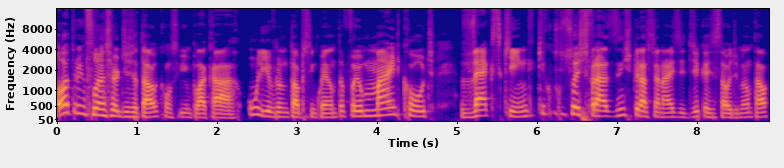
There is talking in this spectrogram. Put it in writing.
Outro influencer digital que conseguiu emplacar um livro no top 50 foi o Mind Coach Vex King, que com suas frases inspiracionais e dicas de saúde mental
